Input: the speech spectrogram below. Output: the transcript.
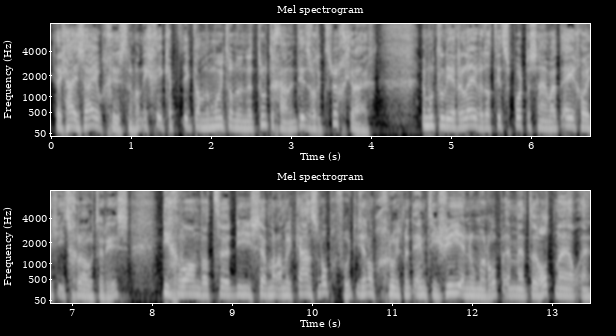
Kijk, hij zei ook gisteren, van, ik, ik heb ik dan de moeite om er naartoe te gaan... en dit is wat ik terugkrijg. We moeten leren leven dat dit sporters zijn... waar het egootje iets groter is. Die gewoon wat, die zeg maar Amerikaans zijn opgevoed. Die zijn opgegroeid met MTV en noem maar op. En met Hotmail. En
